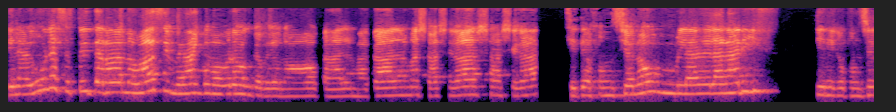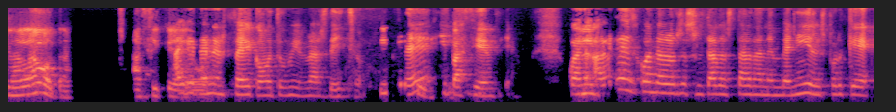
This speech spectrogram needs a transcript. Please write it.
en algunas estoy tardando más y me dan como bronca, pero no, calma, calma, ya va a llegar, ya va a llegar. Si te funcionó la de la nariz, tiene que funcionar la otra. Así que, Hay que tener fe, como tú misma has dicho. Fe y paciencia. Cuando, a veces cuando los resultados tardan en venir es porque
